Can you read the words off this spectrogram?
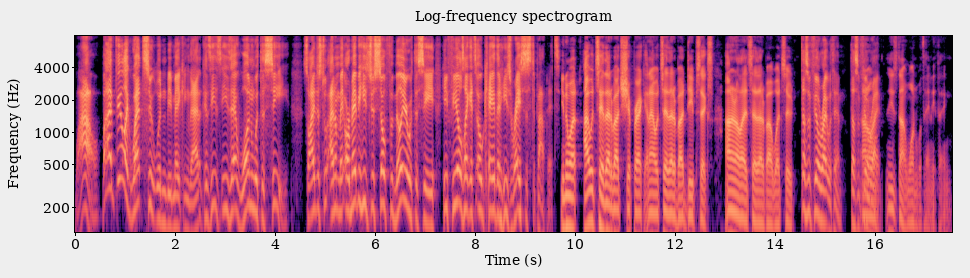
Wow, but I feel like wetsuit wouldn't be making that because he's he's at one with the sea. So I just I don't ma- or maybe he's just so familiar with the sea he feels like it's okay that he's racist about it. You know what? I would say that about shipwreck, and I would say that about Deep Six. I don't know. that I'd say that about wetsuit. Doesn't feel right with him. Doesn't feel right. He's not one with anything.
